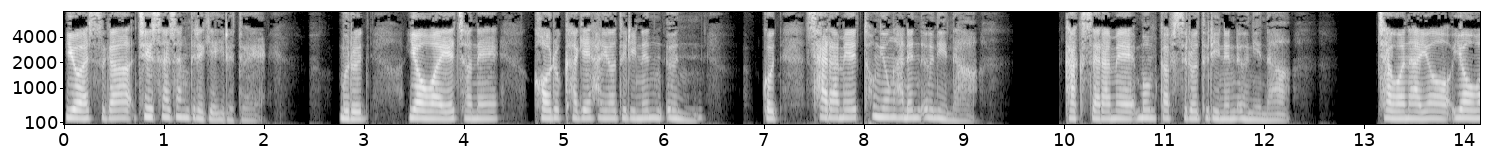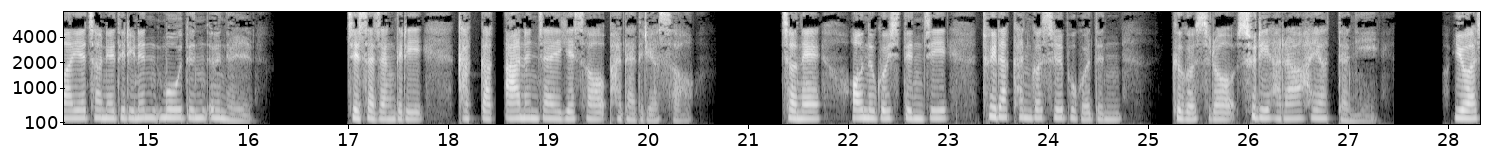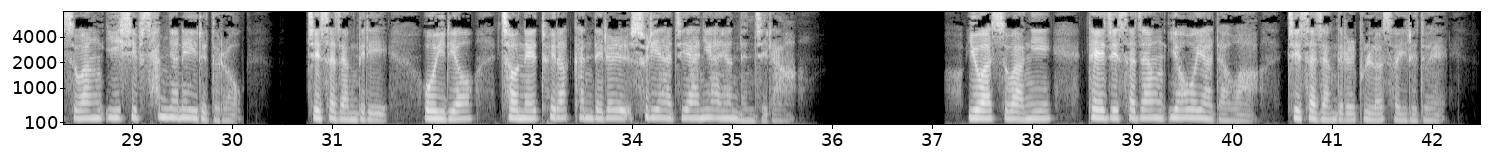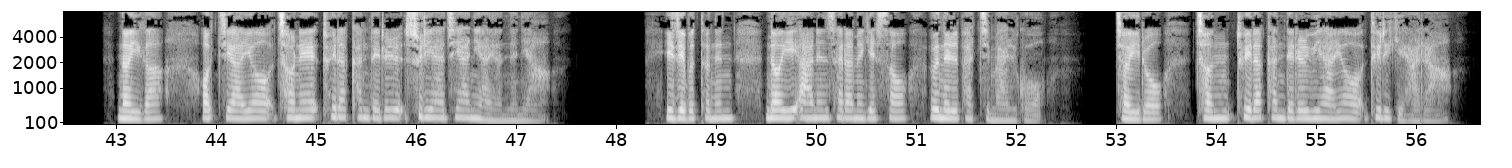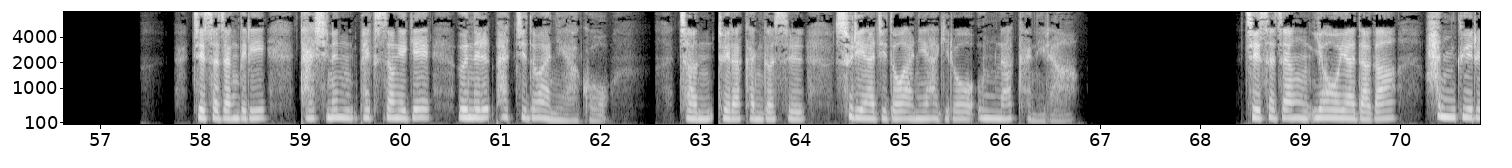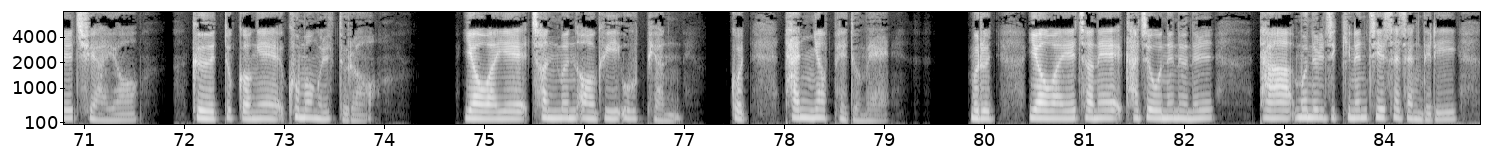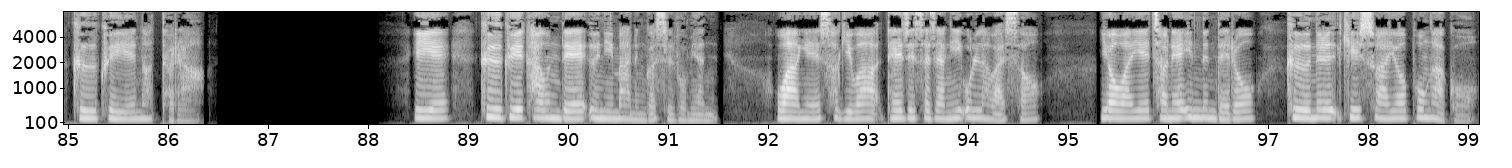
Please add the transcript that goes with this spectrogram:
요아스가 제사장들에게 이르되 무릇 여호와의 전에 거룩하게 하여 드리는 은, 곧 사람의 통용하는 은이나 각 사람의 몸값으로 드리는 은이나 자원하여 여호와의 전에 드리는 모든 은을 제사장들이 각각 아는 자에게서 받아들여서 전에 어느 곳이든지 퇴락한 것을 보거든 그것으로 수리하라 하였더니 요아스 왕 23년에 이르도록 제사장들이 오히려 전에 퇴락한 데를 수리하지 아니하였는지라. 요아스 왕이 대제사장 여호야다와 제사장들을 불러서 이르되 너희가 어찌하여 전에 퇴락한 데를 수리하지 아니하였느냐 이제부터는 너희 아는 사람에게서 은을 받지 말고 저희로 전 퇴락한 데를 위하여 드리게 하라 제사장들이 다시는 백성에게 은을 받지도 아니하고 전 퇴락한 것을 수리하지도 아니하기로 응낙하니라. 제사장 여호야다가 한 귀를 취하여 그 뚜껑에 구멍을 뚫어 여호와의 전문 어귀 우편 곧 단 옆에 두매 무릇 여호와의 전에 가져오는 은을 다 문을 지키는 제사장들이 그 궤에 넣더라. 이에 그귀 가운데 은이 많은 것을 보면 왕의 서기와 대제사장이 올라와서 여호와의 전에 있는 대로 그 은을 기수하여 봉하고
